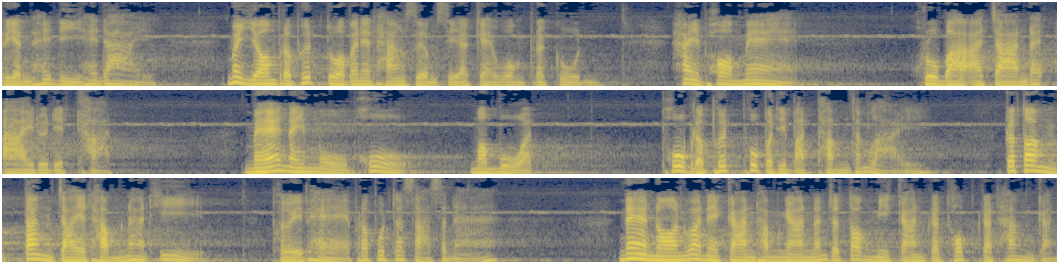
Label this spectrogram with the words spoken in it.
เรียนให้ดีให้ได้ ไม่ยอมประพฤติตัวไปในทางเสื่อมเสียแก่วงตระกูล ให้พ่อแม่ ครูบาอาจารย์ได้อายโดยเด็ดขาด แม้ในหมู่ผู้มาบวชผู้ประพฤติผู้ปฏิบัติธรรมทั้งหลาย ก็ต้องตั้งใจทำหน้าที่ ผยแผ่พระพุทธศาสนา แน่นอนว่าในการทำงานนั้นจะต้องมีการกระทบกระทั่งกัน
